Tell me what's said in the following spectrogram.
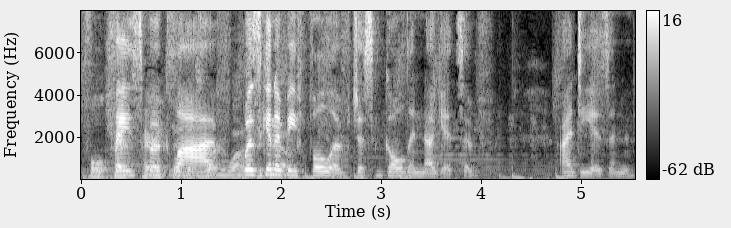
full Facebook that's where Live want it was to going to go. be full of just golden nuggets of ideas and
